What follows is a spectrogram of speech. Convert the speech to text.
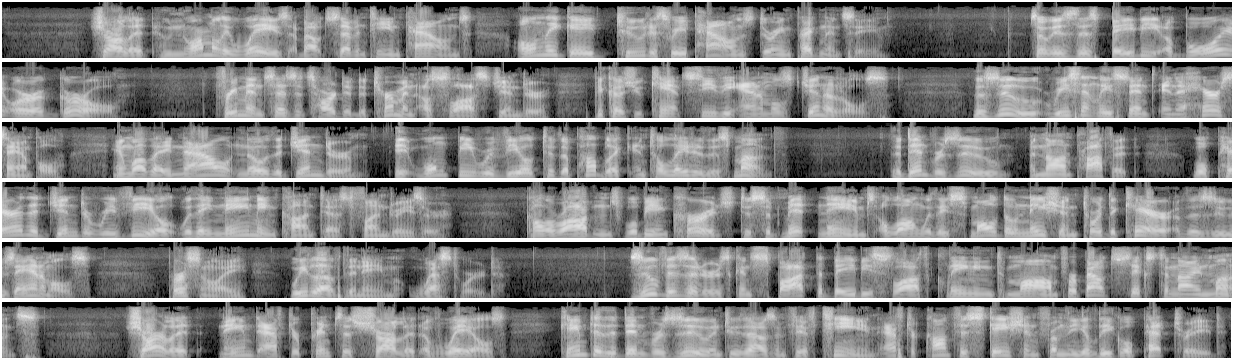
Charlotte, who normally weighs about 17 pounds, only gained 2 to 3 pounds during pregnancy. So is this baby a boy or a girl? Freeman says it's hard to determine a sloth's gender because you can't see the animal's genitals. The zoo recently sent in a hair sample, and while they now know the gender, it won't be revealed to the public until later this month. The Denver Zoo, a nonprofit, will pair the gender reveal with a naming contest fundraiser. Coloradans will be encouraged to submit names along with a small donation toward the care of the zoo's animals. Personally, we love the name Westword. Zoo visitors can spot the baby sloth clinging to mom for about six to nine months. Charlotte, named after Princess Charlotte of Wales, came to the Denver Zoo in 2015 after confiscation from the illegal pet trade.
